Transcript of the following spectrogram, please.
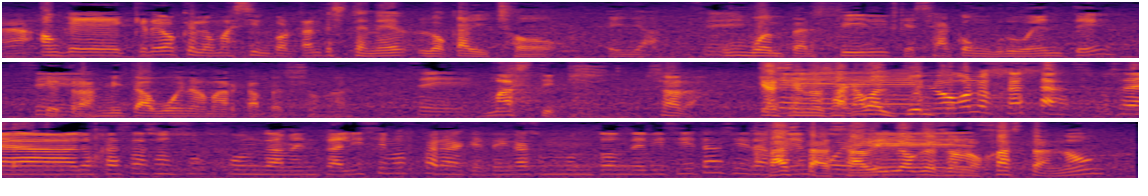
Ah, Aunque creo que lo más importante es tener lo que ha dicho ella, Sí. un buen perfil que sea congruente, Sí. que transmita buena marca personal. Sí. Más tips, Sara, que se nos Eh, acaba el tiempo. Luego los hashtags. O sea, los hashtags son fundamentalísimos para que tengas un montón de visitas y también. Hashtags, pues... ¿sabéis lo que son los hashtags, no?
